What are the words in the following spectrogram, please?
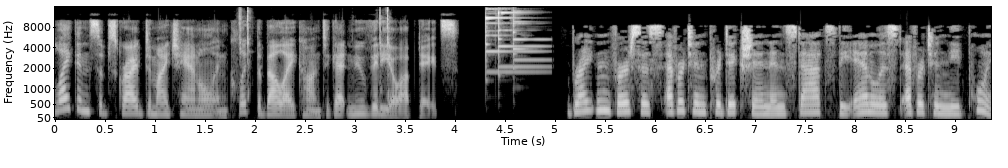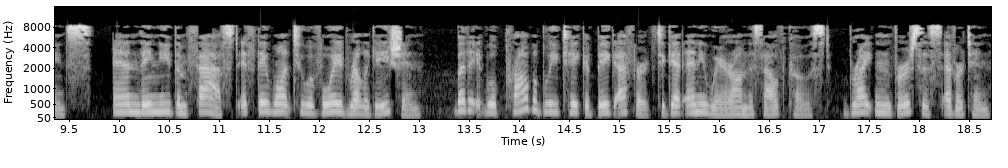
Like and subscribe to my channel and click the bell icon to get new video updates. Brighton vs Everton prediction and stats The analyst Everton need points, and they need them fast if they want to avoid relegation. But it will probably take a big effort to get anywhere on the south coast. Brighton vs Everton.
